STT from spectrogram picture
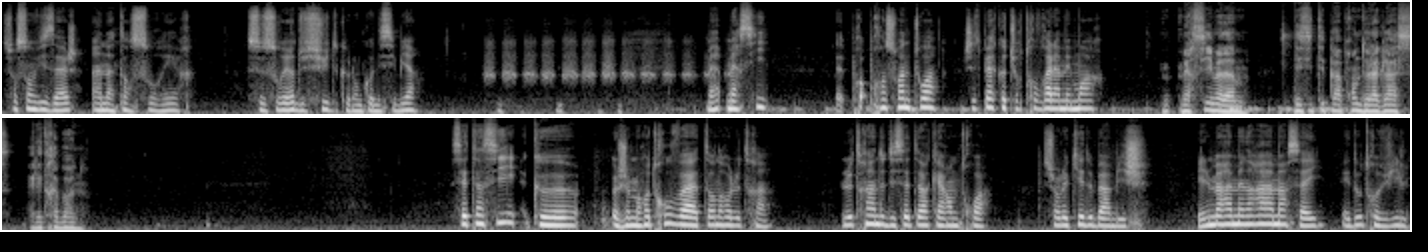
sur son visage, un intense sourire. Ce sourire du Sud que l'on connaît si bien. Mer- merci. Euh, pr- prends soin de toi. J'espère que tu retrouveras la mémoire. Merci, madame. N'hésitez pas à prendre de la glace, elle est très bonne. C'est ainsi que je me retrouve à attendre le train. Le train de 17h43 sur le quai de Barbiche. Il me ramènera à Marseille et d'autres villes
